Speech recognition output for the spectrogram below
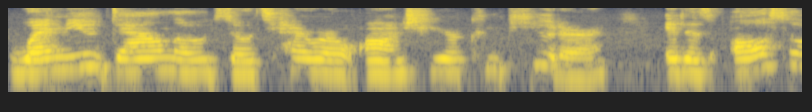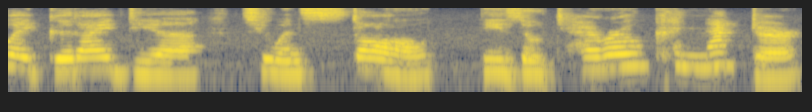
When you download Zotero onto your computer, it is also a good idea to install the Zotero connector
